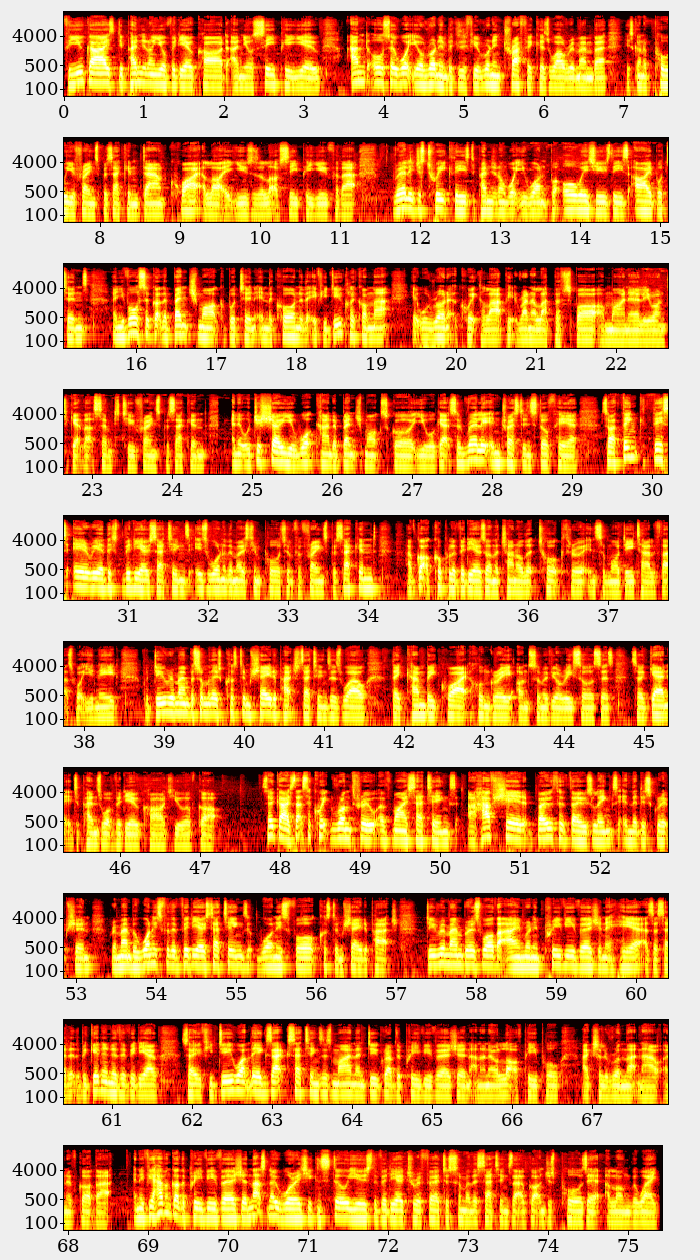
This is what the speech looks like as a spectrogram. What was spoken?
for you guys depending on your video card and your CPU and also what you're running because if you're running traffic as well remember it's going to pull your frames per second down quite a lot. It uses a lot of CPU for that really just tweak these depending on what you want but always use these eye buttons. And you've also got the benchmark button in the corner that if you do click on that it will run a quick lap. It ran a lap of spa on mine earlier on to get that 72 frames per second. And it will just show you what kind of benchmark score you will get. So really interesting stuff here. So I think this area this video settings is one of the most important for frames per second I've got a couple of videos on the channel that talk through it in some more detail if that's what you need. But do remember some of those custom shader patch settings as well. They can be quite hungry on some of your resources. So again it depends what video card you have got so guys, that's a quick run through of my settings. I have shared both of those links in the description. Remember, one is for the video settings, one is for custom shader patch. Do remember as well that I'm running preview version here, as I said at the beginning of the video. So if you do want the exact settings as mine, then do grab the preview version. And I know a lot of people actually run that now and have got that. And if you haven't got the preview version, that's no worries. You can still use the video to refer to some of the settings that I've got and just pause it along the way.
